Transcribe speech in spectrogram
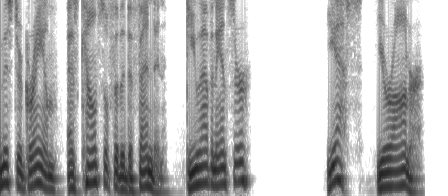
Mr. Graham, as counsel for the defendant, do you have an answer? Yes, Your Honor.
